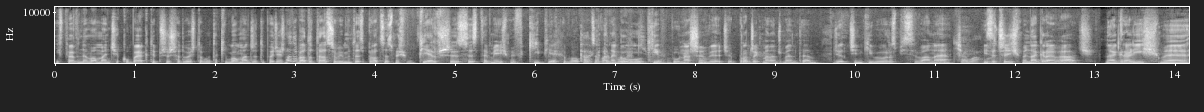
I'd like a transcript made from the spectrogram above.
I w pewnym momencie, Kuba, jak ty przyszedłeś, to był taki moment, że ty powiedziałeś, no dobra, to teraz robimy ten proces. Myśmy pierwszy system mieliśmy w Kipie chyba opracowany. to było w Google. Keep był naszym, wiecie, project managementem, gdzie odcinki były rozpisywane. Działało. I zaczęliśmy nagrywać. Nagraliśmy,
